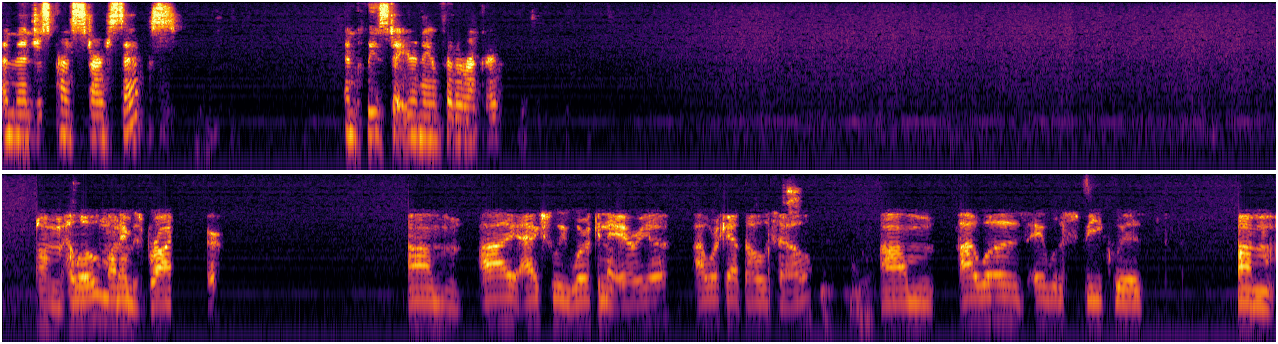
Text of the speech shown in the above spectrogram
and then just press star six. And please state your name for the record. Um, hello, my name is Brian. Um, I actually work in the area I work at the hotel. Um, I was able to speak with um,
